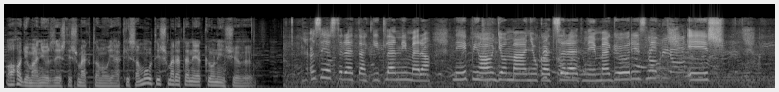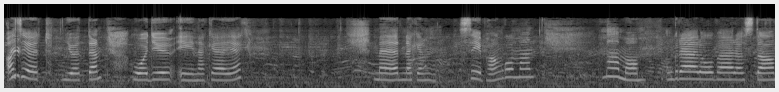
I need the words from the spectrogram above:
a hagyományőrzést is megtanulják, hisz a múlt ismerete nélkül nincs jövő. Azért szeretek itt lenni, mert a népi hagyományokat szeretném megőrizni, és azért jöttem, hogy énekeljek, mert nekem szép hangom van. Máma ugráló választam,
